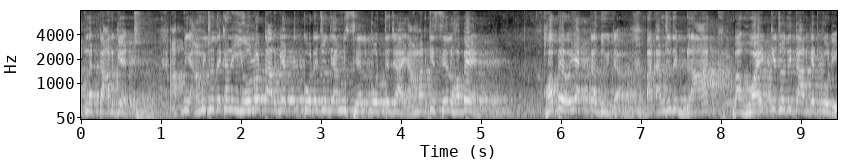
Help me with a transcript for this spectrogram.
আপনার টার্গেট আপনি, আমি যদি এখানে ইয়োলো টার্গেট করে যদি আমি সেল করতে যাই, আমার কি সেল হবে? হবে ওই একটা দুইটা। বাট আমি যদি ব্ল্যাক বা হোয়াইটকে যদি টার্গেট করি,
